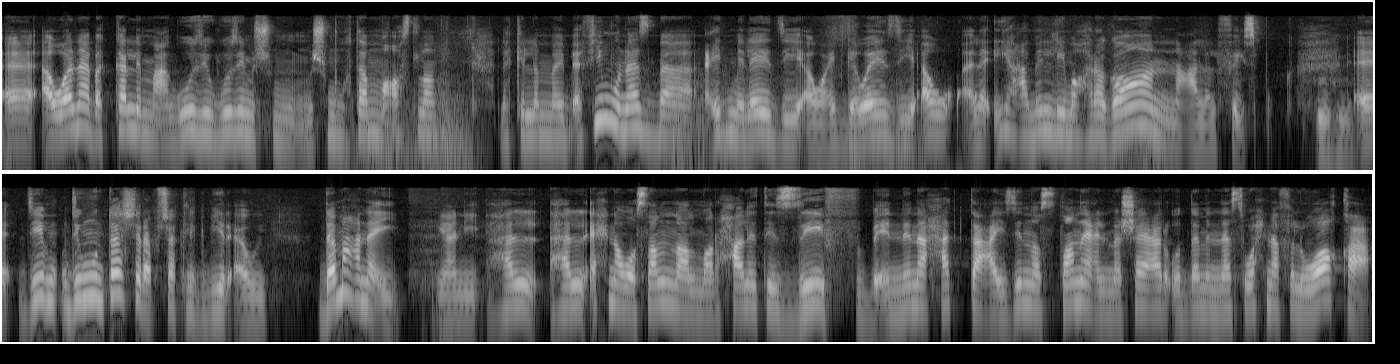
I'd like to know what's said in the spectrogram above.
آه، أو أنا بتكلم مع جوزي وجوزي مش مش مهتم أصلا لكن لما يبقى في مناسبة عيد ميلادي أو عيد جوازي أو ألاقيه عامل لي مهرجان على الفيسبوك آه، دي دي منتشرة بشكل كبير قوي ده معناه إيه؟ يعني هل هل إحنا وصلنا لمرحلة الزيف بإننا حتى عايزين نصطنع المشاعر قدام الناس وإحنا في الواقع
